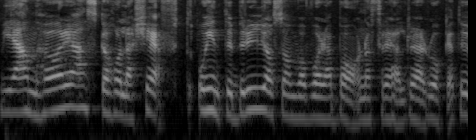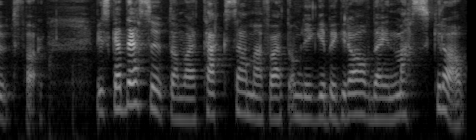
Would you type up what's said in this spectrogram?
Vi anhöriga ska hålla käft och inte bry oss om vad våra barn och föräldrar råkat ut för. Vi ska dessutom vara tacksamma för att de ligger begravda i en massgrav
